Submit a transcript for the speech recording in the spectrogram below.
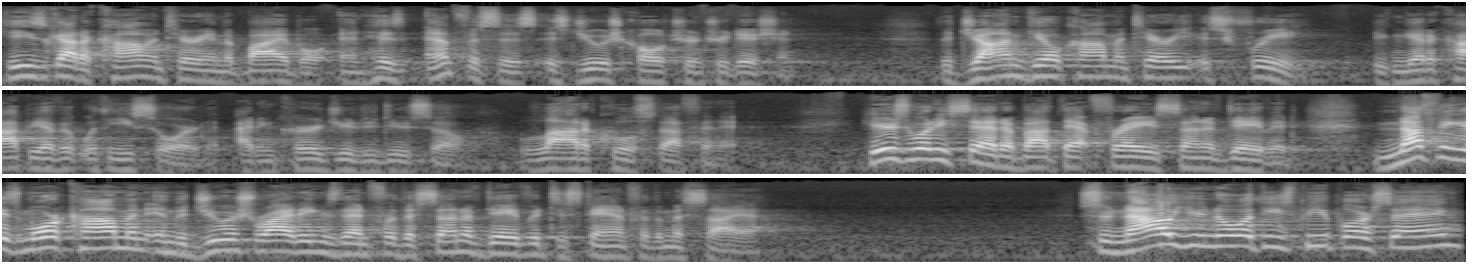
He's got a commentary in the Bible, and his emphasis is Jewish culture and tradition. The John Gill commentary is free. You can get a copy of it with eSword. I'd encourage you to do so. A lot of cool stuff in it. Here's what he said about that phrase, Son of David Nothing is more common in the Jewish writings than for the Son of David to stand for the Messiah. So now you know what these people are saying?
